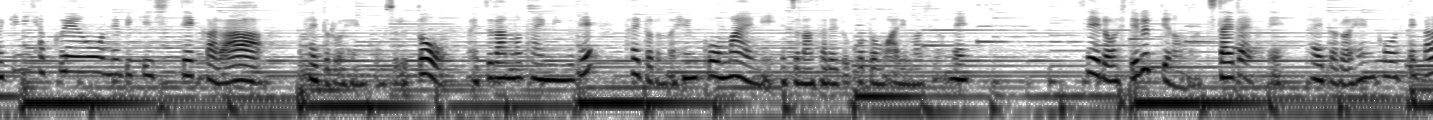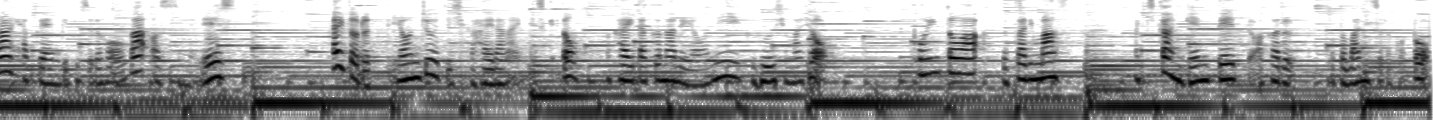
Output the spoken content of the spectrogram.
先に100円を値引きしてからタイトルを変更すると閲覧のタイミングでタイトルの変更前に閲覧されることもありますよね。セールをしてるっていうのを伝えたいのでタイトルを変更してから100円引きする方がおすすめです。タイトルって40字しか入らないんですけど買いたくなるように工夫しましょう。ポイントは4つあります。期間限定ってわかる言葉にするこ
